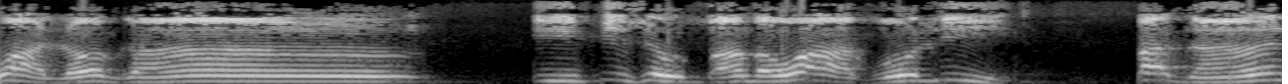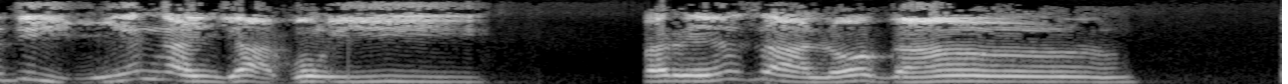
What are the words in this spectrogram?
ဝလောကံဤပိစုဘံဘဝကိုလိပတန္တိမြင်နိုင်ကြကုန်၏ပရိစ္ဆလောကံတ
